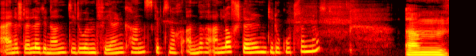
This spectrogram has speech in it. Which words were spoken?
eine Stelle genannt, die du empfehlen kannst. Gibt es noch andere Anlaufstellen, die du gut findest? Ähm,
